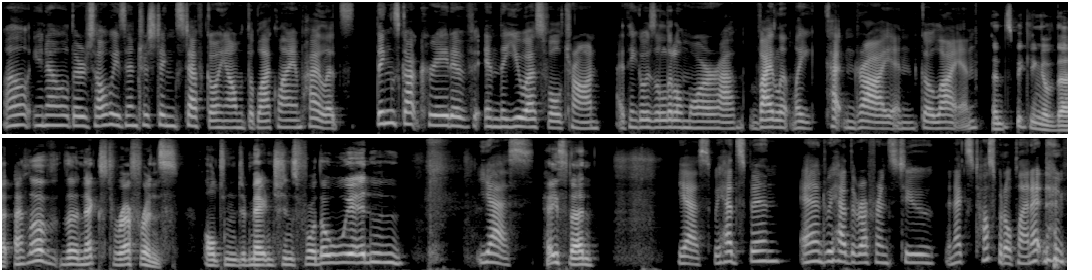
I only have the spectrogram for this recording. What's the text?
Well, you know, there's always interesting stuff going on with the Black Lion pilots. Things got creative in the US Voltron, I think it was a little more uh, violently cut and dry in Go Lion. And speaking of that, I love the next reference. Alternate dimensions for the win. Yes. Hey, Sven. Yes, we had Spin, and we had the reference to the next hospital planet.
